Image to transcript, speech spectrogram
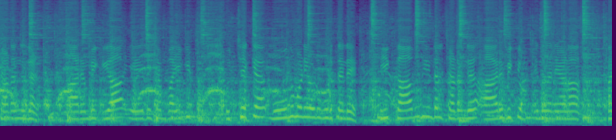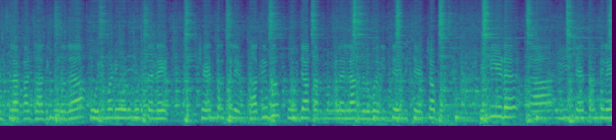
ചടങ്ങുകൾ ആരംഭിക്കുക. ഏകദേശം വൈകിട്ട് ഉച്ചയ്ക്ക് മൂന്ന് മണിയോടുകൂടി തന്നെ ഈ കാവ് തീണ്ടൽ ചടങ്ങ് ആരംഭിക്കും എന്ന് തന്നെയാണ് മനസ്സിലാക്കാൻ സാധിക്കുന്നത്. ഒരു മണിയോടുകൂടി തന്നെ ക്ഷേത്രത്തിലെ പതിവ് പൂജാ കർമ്മങ്ങളെല്ലാം നിർവഹിച്ചതിന് ശേഷം പിന്നീട് ഈ ക്ഷേത്രത്തിലെ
